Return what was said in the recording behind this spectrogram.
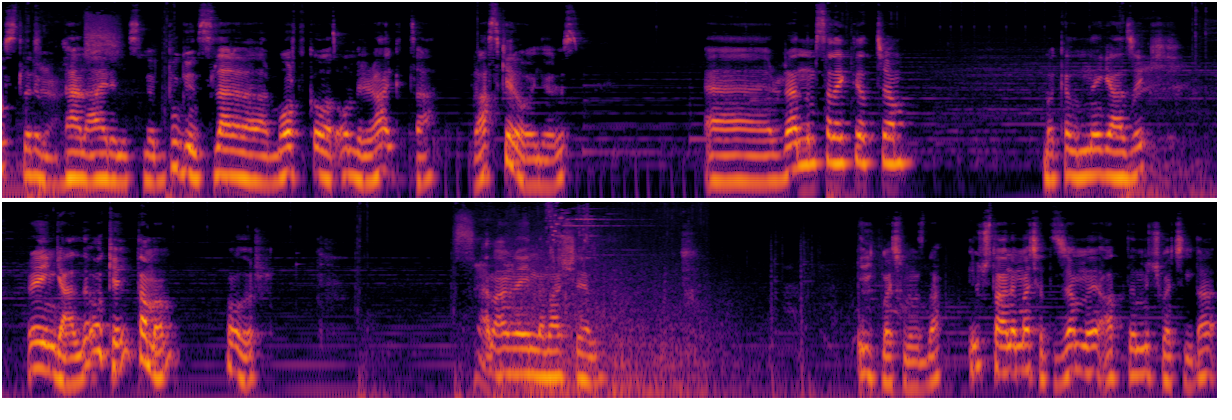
dostlarım ben Ironix ve bugün sizlerle beraber Mortal Kombat 11 Ranked'da rastgele oynuyoruz. Ee, random select atacağım. Bakalım ne gelecek. Rain geldi. Okey tamam. Olur. Hemen Rain'le başlayalım. İlk maçımızda. 3 tane maç atacağım ve attığım 3 maçında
